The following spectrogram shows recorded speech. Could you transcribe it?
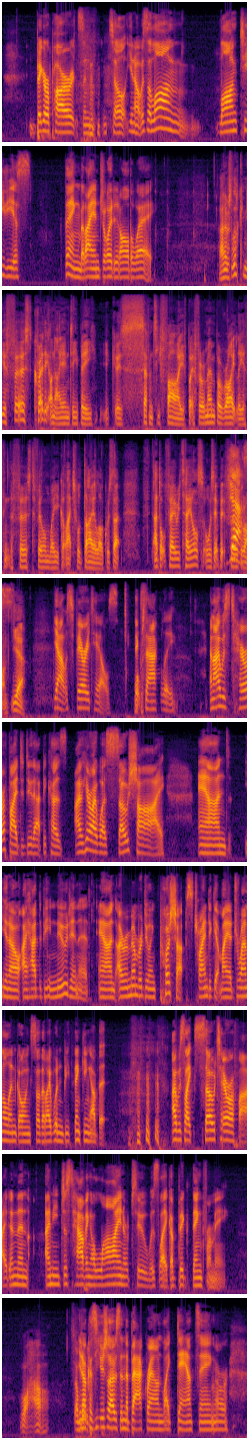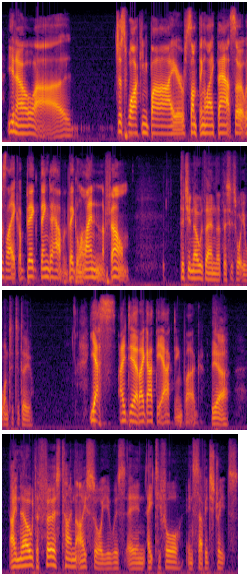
bigger parts and until, you know, it was a long, long, tedious thing, but I enjoyed it all the way. And I was looking, your first credit on IMDb is 75, but if I remember rightly, I think the first film where you got actual dialogue was that Adult Fairy Tales, or was it a bit further Yes. on? Yeah. Yeah, it was fairy tales. What was- exactly. And I was terrified to do that because I here I was so shy and you know, I had to be nude in it and I remember doing push-ups trying to get my adrenaline going so that I wouldn't be thinking of it. I was like so terrified and then I mean just having a line or two was like a big thing for me. Wow. So you know, because usually I was in the background, like dancing or, you know, uh, just walking by or something like that. So it was like a big thing to have a big line in a film. Did you know then that this is what you wanted to do? Yes, I did. I got the acting bug. Yeah. I know the first time that I saw you was in 84 in Savage Streets.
